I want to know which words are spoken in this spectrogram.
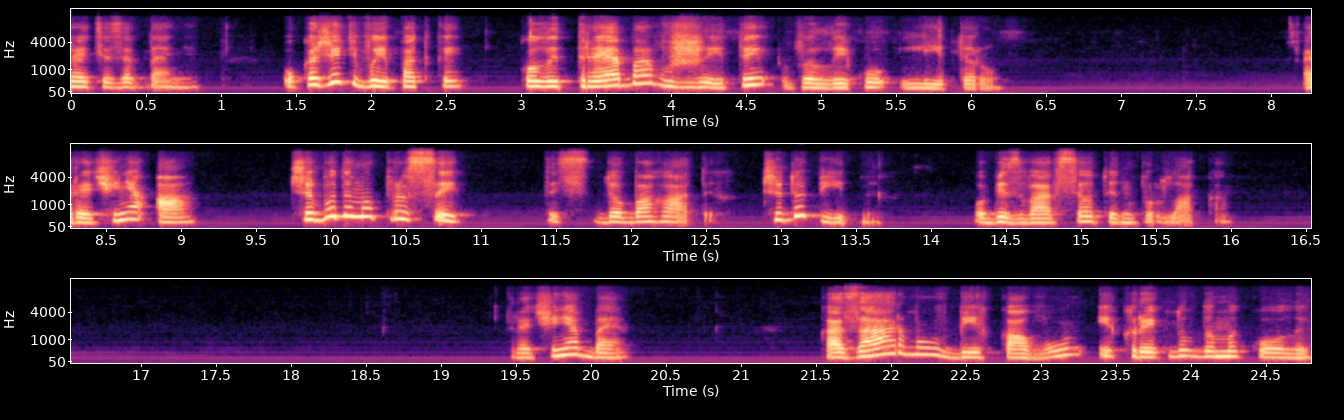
Третє завдання. Укажіть випадки, коли треба вжити велику літеру. Речення А. Чи будемо проситись до багатих, чи до бідних? обізвався один бурлака. Речення Б. Казарму вбіг кавун і крикнув до Миколи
